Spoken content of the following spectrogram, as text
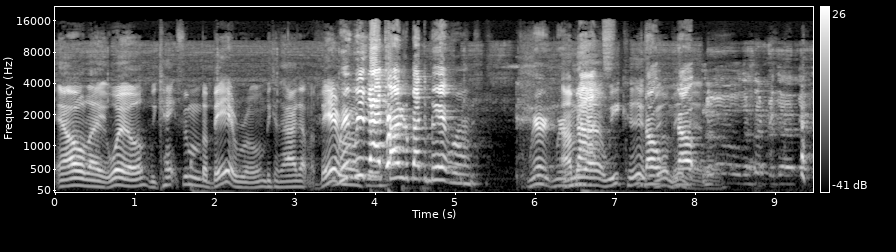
And I was like, well, we can't film in my bedroom because I got my bedroom. We, we not talking about the bedroom. We're, we're I mean, not. uh, we could no, film in no. there. No, let's not bring that back up.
